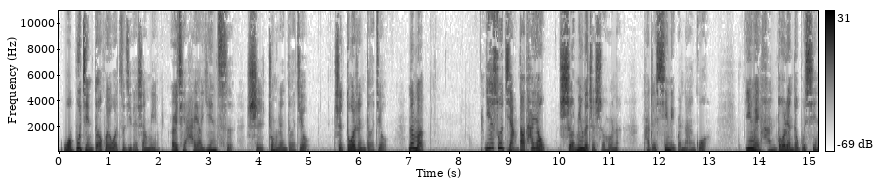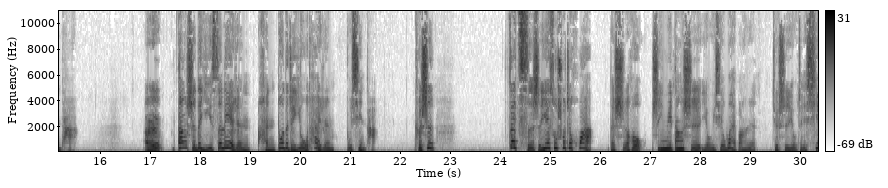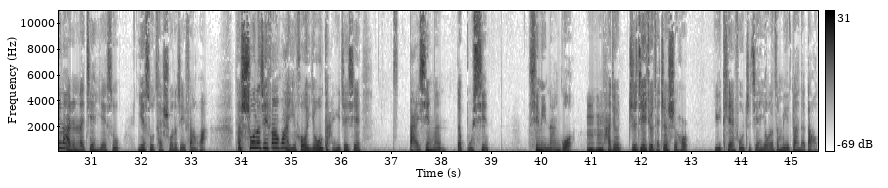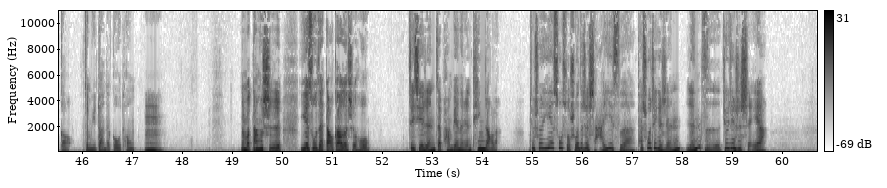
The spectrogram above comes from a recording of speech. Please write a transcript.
我不仅得回我自己的生命，而且还要因此使众人得救，使多人得救。那么，耶稣讲到他要舍命的这时候呢，他这心里边难过，因为很多人都不信他。而当时的以色列人，很多的这犹太人不信他，可是，在此时耶稣说这话的时候，是因为当时有一些外邦人，就是有这个希腊人来见耶稣，耶稣才说了这番话。他说了这番话以后，有感于这些百姓们的不信，心里难过，嗯哼，他就直接就在这时候，与天父之间有了这么一段的祷告，这么一段的沟通。嗯那么当时耶稣在祷告的时候，这些人在旁边的人听着了，就说：“耶稣所说的这啥意思啊？他说这个人人子究竟是谁呀？”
